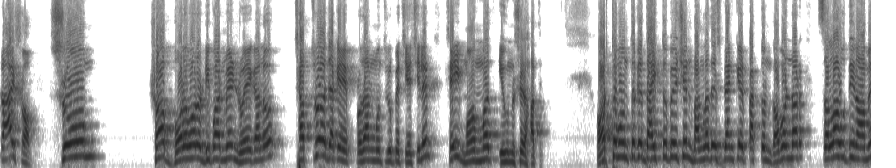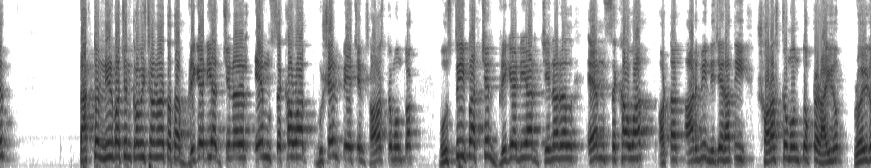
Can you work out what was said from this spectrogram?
প্রায় সব। শ্রম, সব বড় বড় ডিপার্টমেন্ট রয়ে গেল। ছাত্ররা যাকে প্রধানমন্ত্রী রূপে চেয়েছিলেন, সেই মোহাম্মদ ইউনুসের হাতে। অর্থমন্ত্রকের দায়িত্ব পেয়েছেন বাংলাদেশ ব্যাংকের প্রাক্তন গভর্নর সালাউদ্দিন আহমেদ। প্রাক্তন নির্বাচন কমিশনার তথা brigadier general M Sakhawat Hossain পেয়েছেন স্বরাষ্ট্রমন্ত্রক। বুঝতেই পাচ্ছেন ব্রিগেডিয়ার জেনারেল এম শেখাওয়াত, অর্থাৎ আর্মি নিজের হাতেই স্বরাষ্ট্রমন্ত্রকটা রাইল, রইল।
